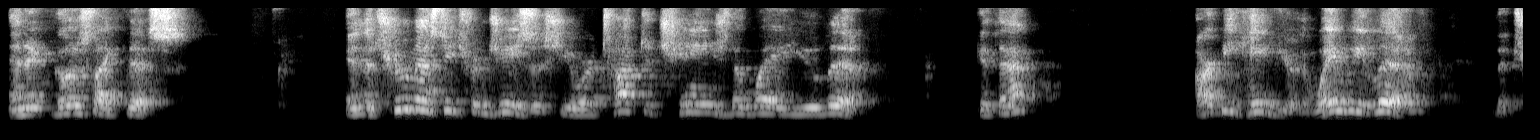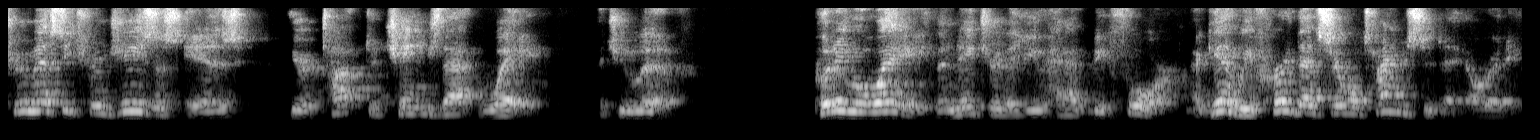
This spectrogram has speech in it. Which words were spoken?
And it goes like this In the true message from Jesus, you are taught to change the way you live. Get that? Our behavior, the way we live, the true message from Jesus is you're taught to change that way that you live putting away the nature that you had before. Again, we've heard that several times today already.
